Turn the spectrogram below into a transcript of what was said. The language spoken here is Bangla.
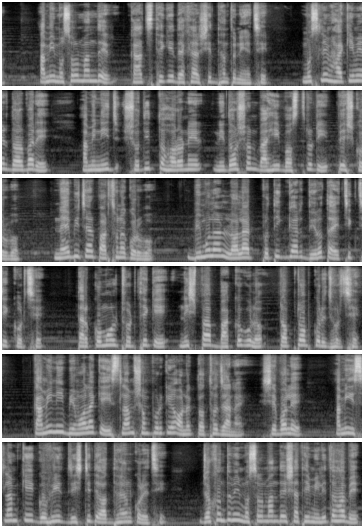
আমি মুসলমানদের কাছ থেকে দেখার সিদ্ধান্ত নিয়েছি। মুসলিম হাকিমের দরবারে আমি নিজ সতীত্ব হরণের নিদর্শনবাহী বস্ত্রটি পেশ করব ন্যায় বিচার প্রার্থনা করব। বিমলার ললাট প্রতিজ্ঞার দৃঢ়তায় চিকচিক করছে। তার কোমল ঠোঁট থেকে নিষ্পাপ বাক্যগুলো টপ টপ করে ঝরছে। কামিনী বিমলাকে ইসলাম সম্পর্কে অনেক তথ্য জানায়। সে বলে, আমি ইসলামকে গভীর দৃষ্টিতে অধ্যয়ন করেছি। যখন তুমি মুসলমানদের সাথে মিলিত হবে,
